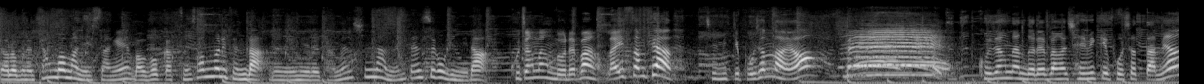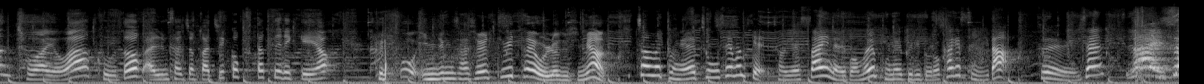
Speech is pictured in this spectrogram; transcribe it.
여러분의 평범한 일상에 마법 같은 선물이 된다는 의미를 담은 신나는 댄스곡입니다. 고장난 노래방 라이썸 편! 재밌게 보셨나요? 네! 고장난 노래방을 재밌게 보셨다면 좋아요와 구독, 알림 설정까지 꼭 부탁드릴게요. 그리고 인증사실 트위터에 올려주시면 추첨 을 통해 총 3분께 저희의 사인 앨범을 보내드리도록 하겠습니다. 둘, 셋! 라이썸!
